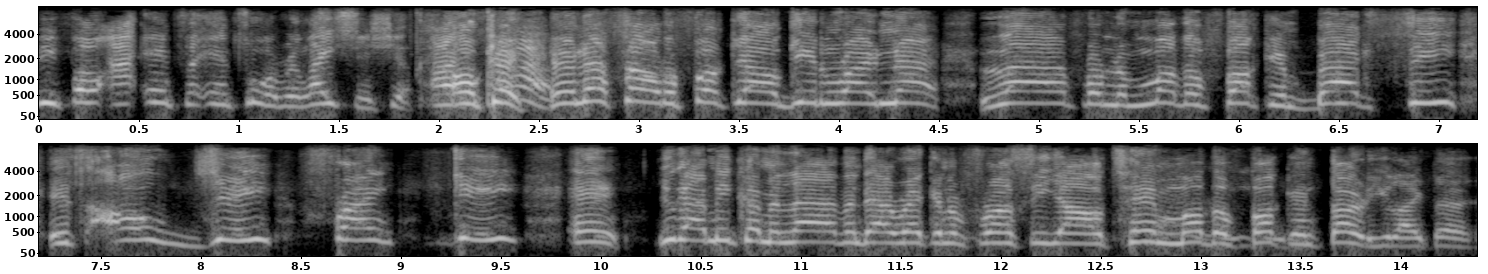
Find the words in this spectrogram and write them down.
before I enter into a relationship. I'm Okay, sorry. and that's all the fuck y'all getting right now. Live from the motherfucking back seat. It's OG Frank D. And you got me coming live and direct in the front seat, y'all. 10 motherfucking 30. You like that?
